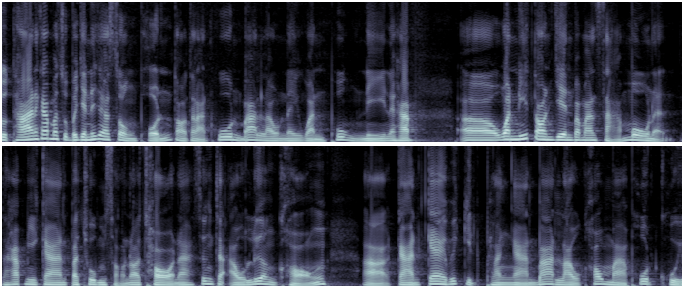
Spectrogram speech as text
สุดท้ายนะครับมาสู่ประเด็นที่จะส่งผลต่อตลาดหุ้นบ้านเราในวันพรุ่งนี้นะครับวันนี้ตอนเย็นประมาณ3โมงนะครับมีการประชุมสอนอชนะซึ่งจะเอาเรื่องของอการแก้วิกฤตพลังงานบ้านเราเข้ามาพูดคุย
